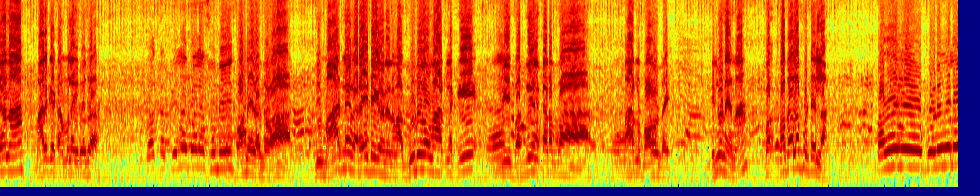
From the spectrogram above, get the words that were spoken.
ఏమన్నా? మార్కెట్ అమ్మలా ఈరోజా? బాగాలేదంటావా? మీ మాటలే వెరైటీగా ఉన్నాయి. మా గూడూరు మాటలకి మీ బద్వేలు కడప మాటలు బాగుంటాయి. ఎన్ని ఉన్నాయన్నా కొదాల పొట్టెల్లా పదహైదు గొడుగులు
